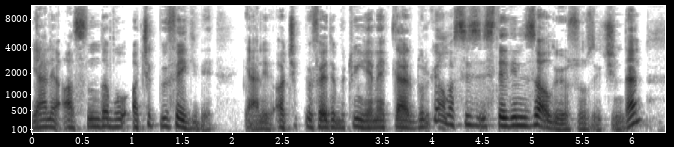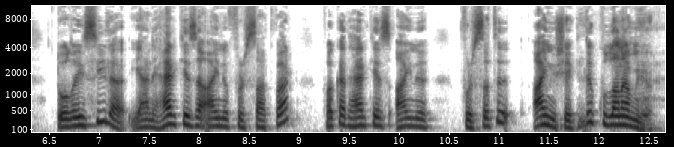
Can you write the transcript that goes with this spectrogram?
yani aslında bu açık büfe gibi. Yani açık büfede bütün yemekler duruyor ama siz istediğinizi alıyorsunuz içinden. Dolayısıyla yani herkese aynı fırsat var. Fakat herkes aynı fırsatı aynı şekilde kullanamıyor.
